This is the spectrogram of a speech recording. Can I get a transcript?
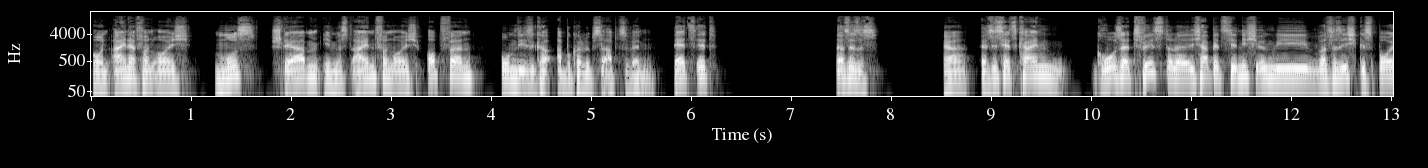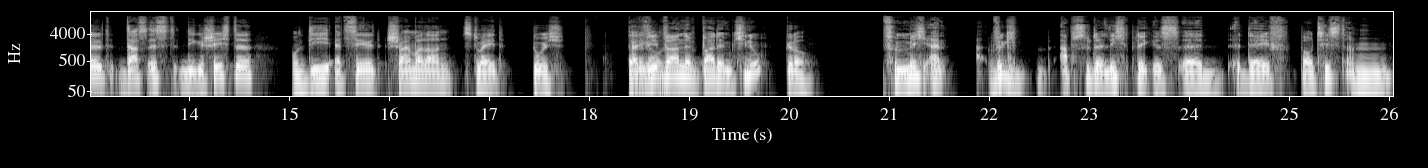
und einer von euch muss sterben. Ihr müsst einen von euch opfern, um diese Ka- Apokalypse abzuwenden. That's it. Das ist es. Ja, es ist jetzt kein großer Twist oder ich habe jetzt hier nicht irgendwie, was weiß ich, gespoilt. Das ist die Geschichte und die erzählt Shyamalan straight durch. Fertig Wir aus. waren beide im Kino. Genau. Für mich ein wirklich absoluter Lichtblick ist äh, Dave Bautista. Mhm.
